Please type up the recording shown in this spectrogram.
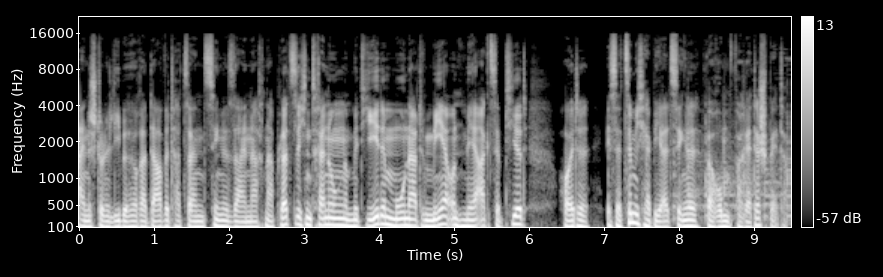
Eine Stunde Liebehörer David hat sein Single-Sein nach einer plötzlichen Trennung mit jedem Monat mehr und mehr akzeptiert. Heute ist er ziemlich happy als Single. Warum verrät er später?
